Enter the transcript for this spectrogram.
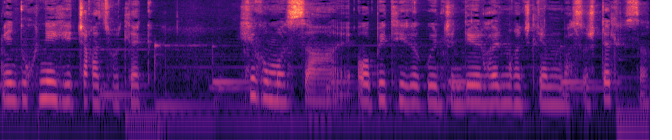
энэ бүхний хийж байгаа зүйлийг ихэнх хүмүүс өө бид хийгээгүй юм чин дээр 2000 жилийн өмнө болсон штэ л гэсэн.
